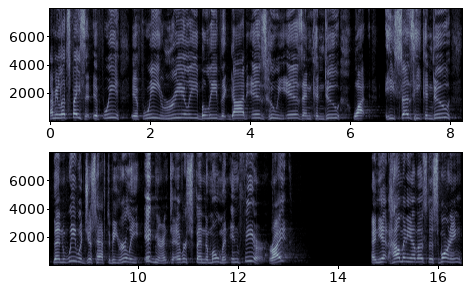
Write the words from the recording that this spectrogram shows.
I mean, let's face it, if we, if we really believe that God is who He is and can do what He says He can do, then we would just have to be really ignorant to ever spend a moment in fear, right? And yet, how many of us this morning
